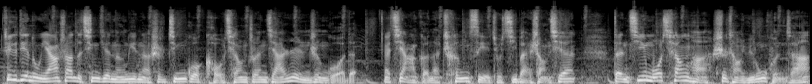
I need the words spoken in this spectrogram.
这个电动牙刷的清洁能力呢是经过口腔专家认证过的，那价格呢撑死也就几百上千。但筋膜枪哈市场鱼龙混杂，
